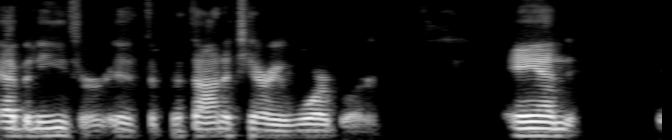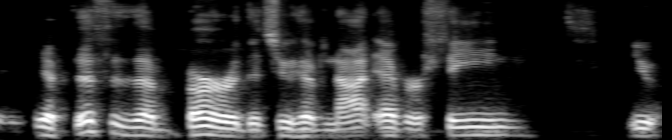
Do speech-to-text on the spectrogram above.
Ebenezer is the Prothonotary warbler. And if this is a bird that you have not ever seen, you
